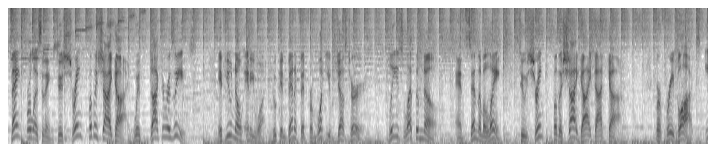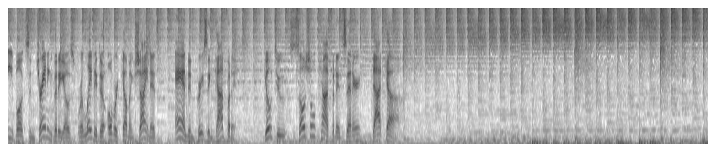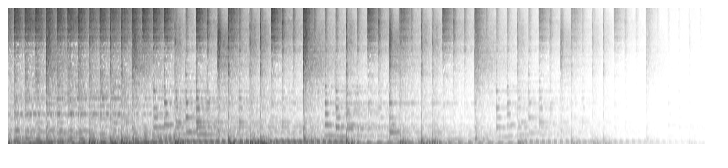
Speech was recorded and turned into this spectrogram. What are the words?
Thanks for listening to Shrink for the Shy Guy with Dr. Aziz. If you know anyone who can benefit from what you've just heard, please let them know and send them a link to shrinkfortheshyguy.com. For free blogs, ebooks, and training videos related to overcoming shyness and increasing confidence, go to socialconfidencecenter.com.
